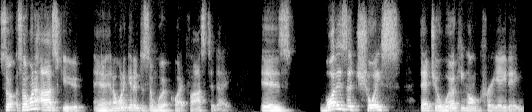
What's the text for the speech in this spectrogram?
So, so I want to ask you, and, and I want to get into some work quite fast today, is what is a choice that you're working on creating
